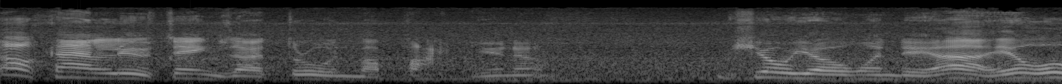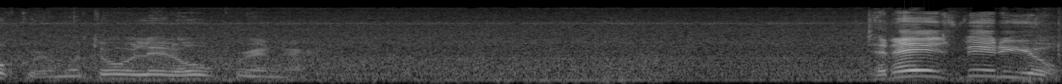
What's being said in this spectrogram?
all kind of little things I throw in my pot, you know. Show y'all one day. Ah, hell okra. I'm going to throw a little okra in there. Today's video,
